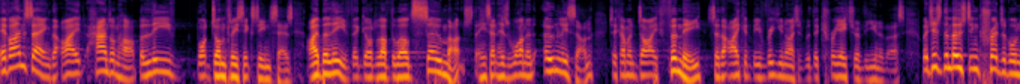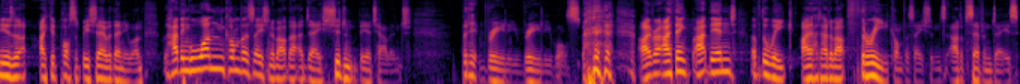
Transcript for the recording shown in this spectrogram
If I'm saying that I, hand on heart, believe what John 3:16 says. I believe that God loved the world so much that he sent his one and only son to come and die for me so that I could be reunited with the creator of the universe, which is the most incredible news that I could possibly share with anyone. Having one conversation about that a day shouldn't be a challenge. But it really, really was. I, I think at the end of the week, I had had about three conversations out of seven days.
